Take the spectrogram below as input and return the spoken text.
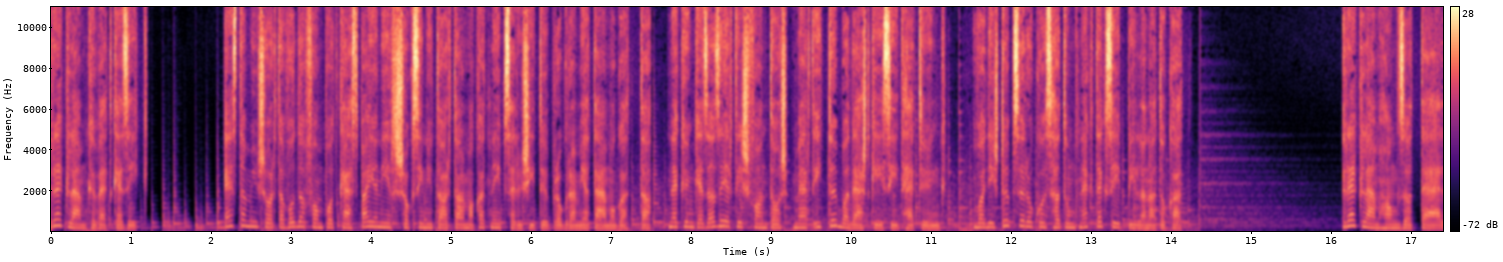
Reklám következik. Ezt a műsort a Vodafone Podcast Pioneer sokszínű tartalmakat népszerűsítő programja támogatta. Nekünk ez azért is fontos, mert így több adást készíthetünk. Vagyis többször okozhatunk nektek szép pillanatokat. Reklám hangzott el.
